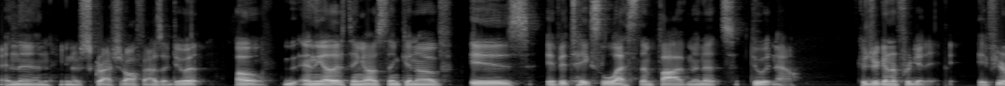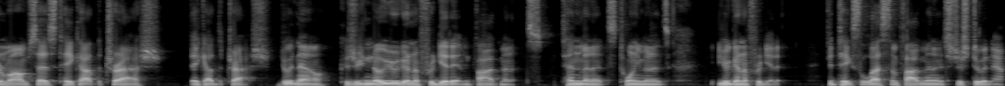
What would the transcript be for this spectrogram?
and then, you know, scratch it off as I do it. Oh, and the other thing I was thinking of is if it takes less than five minutes, do it now because you're going to forget it. If your mom says take out the trash, take out the trash. Do it now because you know you're going to forget it in five minutes, 10 minutes, 20 minutes. You're going to forget it. If it takes less than five minutes, just do it now.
